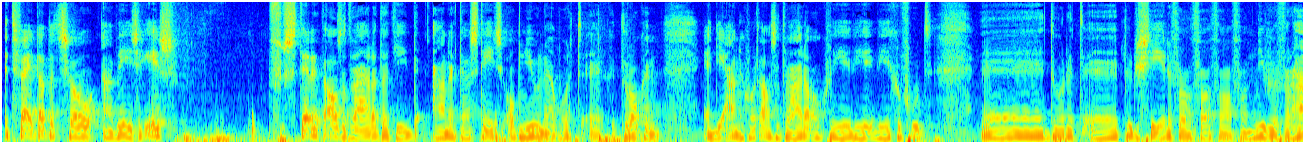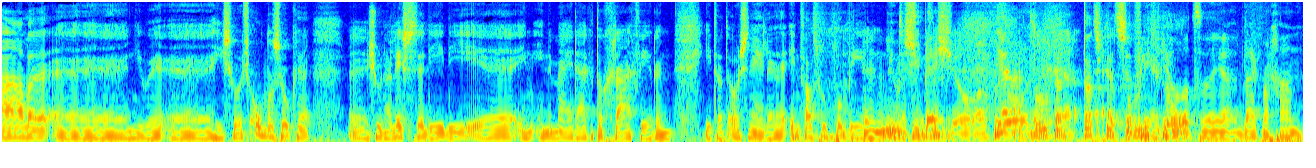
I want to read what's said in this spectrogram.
het feit dat het zo aanwezig is, versterkt als het ware dat die aandacht daar steeds opnieuw naar wordt uh, getrokken. En die aandacht wordt als het ware ook weer, weer, weer gevoed uh, door het uh, publiceren van, van, van, van, nieuwe verhalen, nieuwe historische onderzoeken. journalisten die, die in, in de meidagen toch graag weer een iets wat originele invalshoek proberen. Een nieuwe special over ja, dat, dat, dat speelt een rol. Dat ja, blijft maar gaan.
